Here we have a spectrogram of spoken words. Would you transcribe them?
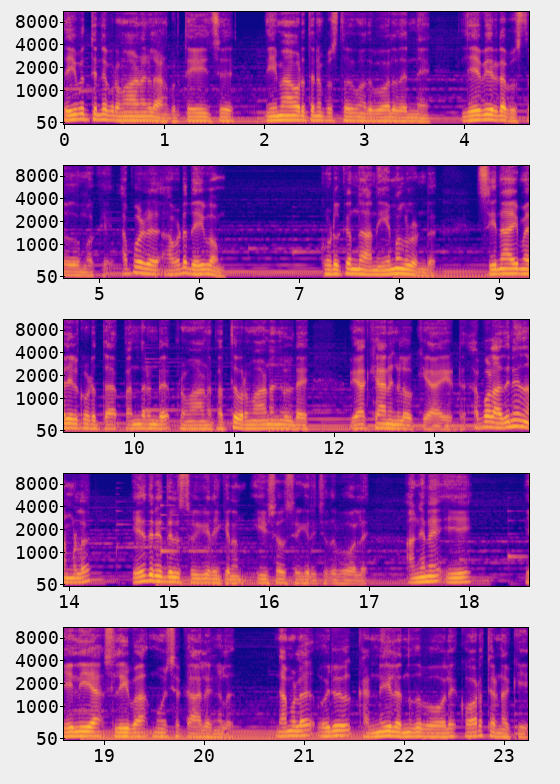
ദൈവത്തിന്റെ പ്രമാണങ്ങളാണ്. പ്രത്യേകിച്ച് നിയമാവർത്തന പുസ്തകവും അതുപോലെ തന്നെ ലേവിയരുടെ പുസ്തകവുമൊക്കെ അപ്പോൾ അവിടെ ദൈവം കൊടുക്കുന്ന നിയമങ്ങളുണ്ട്. സിനായ് മലയിൽ കൊടുത്ത പന്ത്രണ്ട് പ്രമാണ പത്ത് പ്രമാണങ്ങളുടെ വ്യാഖ്യാനങ്ങളൊക്കെ ആയിട്ട്. അപ്പോൾ അതിനെ നമ്മൾ ഏത് രീതിയിൽ സ്വീകരിക്കണം? ഈശോ സ്വീകരിച്ചതുപോലെ. അങ്ങനെ ഈ ഏലിയ സ്ലീവ മൂശക്കാലങ്ങൾ നമ്മൾ ഒരു കണ്ണിയിൽ എന്നതുപോലെ കോർത്തിണക്കി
